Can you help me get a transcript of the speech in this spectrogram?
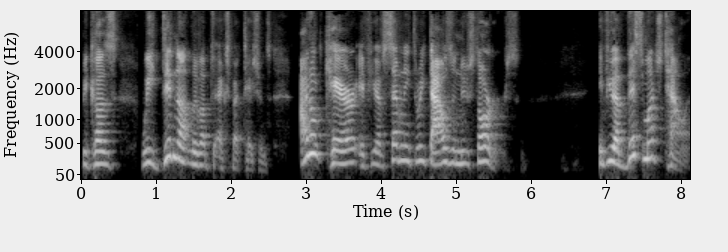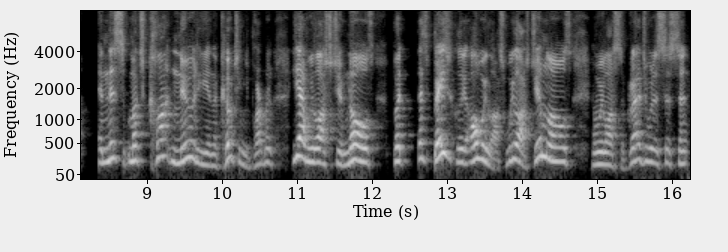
because we did not live up to expectations. I don't care if you have 73,000 new starters. If you have this much talent and this much continuity in the coaching department, yeah, we lost Jim Knowles, but that's basically all we lost. We lost Jim Knowles and we lost a graduate assistant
